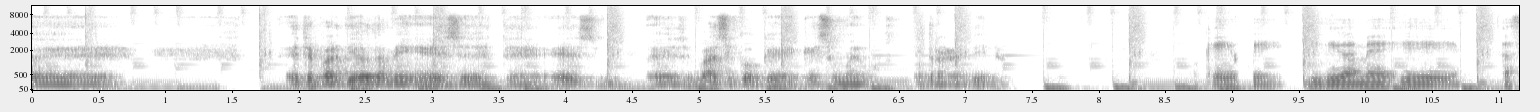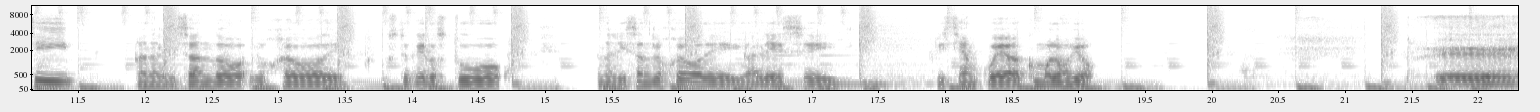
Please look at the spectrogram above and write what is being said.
eh, este partido también es, este, es, es básico que, que, sumemos contra Argentina. Ok, ok. Y dígame, eh, así analizando el juego de, usted que los tuvo, analizando el juego de Galese y Cristian Cueva, ¿cómo los vio? Eh,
